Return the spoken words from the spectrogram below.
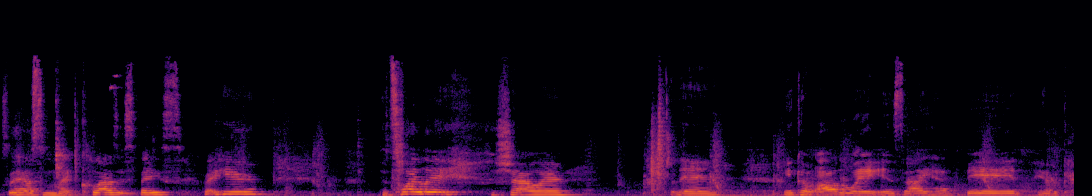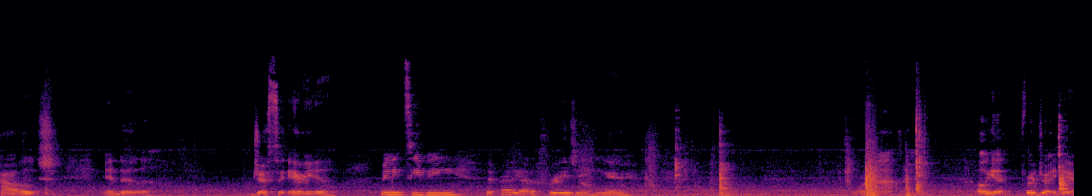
So it has some like closet space right here. The toilet, the shower, and then you can come all the way inside. You have a bed, you have a couch, and the dresser area. Mini TV. They probably got a fridge in here. Or not. Oh yeah, fridge right there.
